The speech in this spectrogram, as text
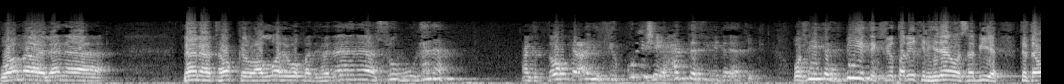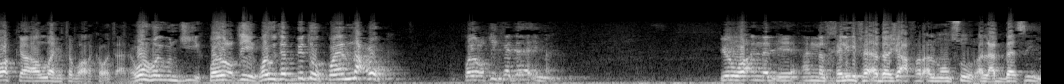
وما لنا لا نتوكل على الله وقد هدانا سبلنا. أن تتوكل عليه في كل شيء حتى في هدايتك وفي تثبيتك في طريق الهداية والسبية تتوكل على الله تبارك وتعالى. وهو ينجيك ويعطيك ويثبتك ويمنحك ويعطيك دائما. يروى أن أن الخليفة أبا جعفر المنصور العباسي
